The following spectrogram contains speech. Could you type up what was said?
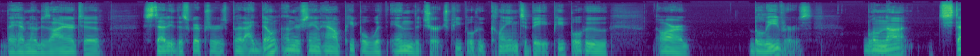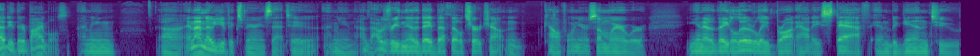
they have no desire to study the scriptures, but I don't understand how people within the church, people who claim to be, people who are believers, will not study their Bibles. I mean, uh, and I know you've experienced that too. I mean, I was, I was reading the other day Bethel Church out in California or somewhere where you know, they literally brought out a staff and began to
